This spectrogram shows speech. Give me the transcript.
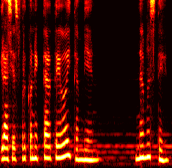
gracias por conectarte hoy también. Namaste.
